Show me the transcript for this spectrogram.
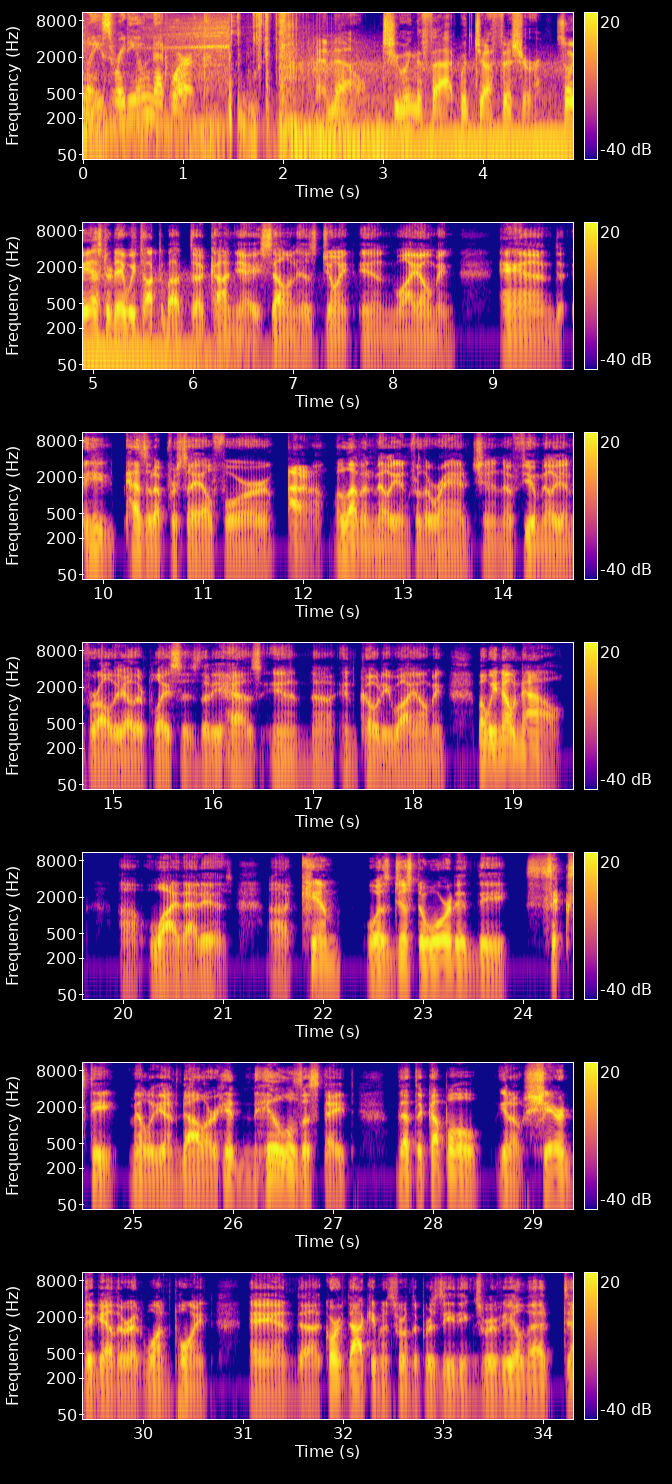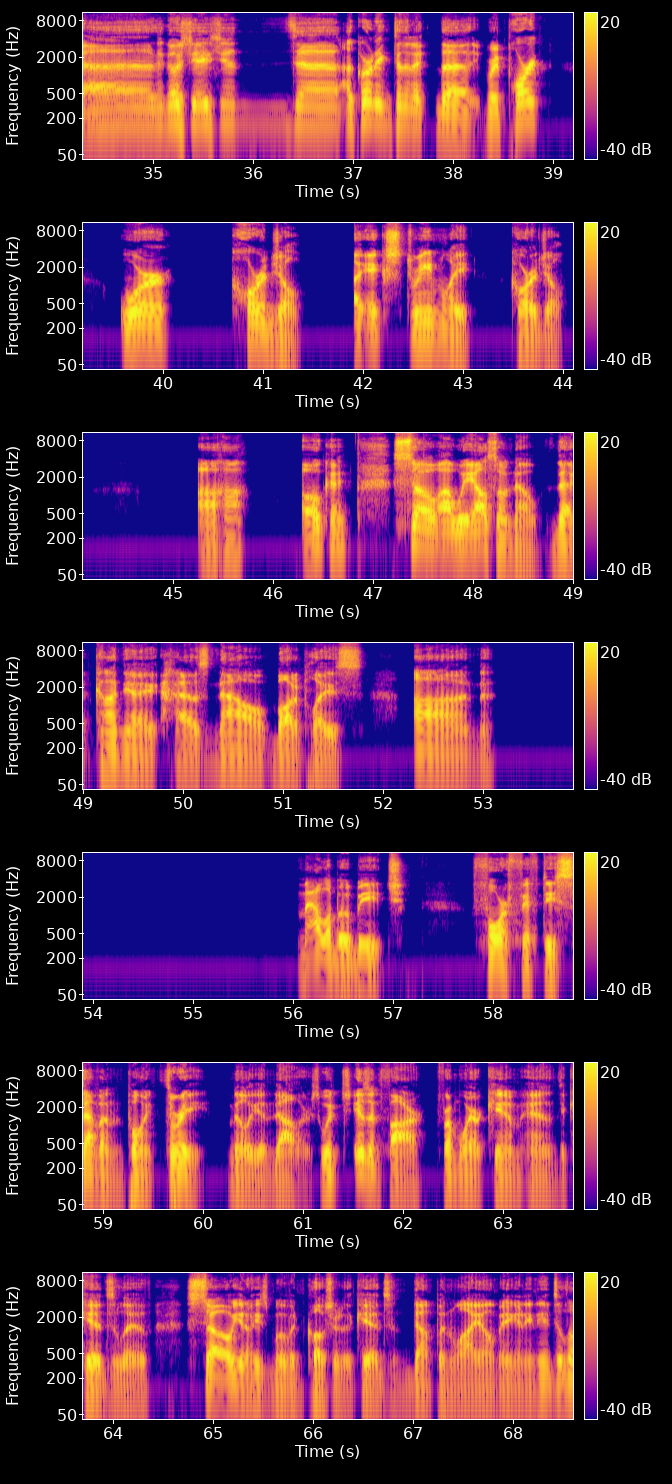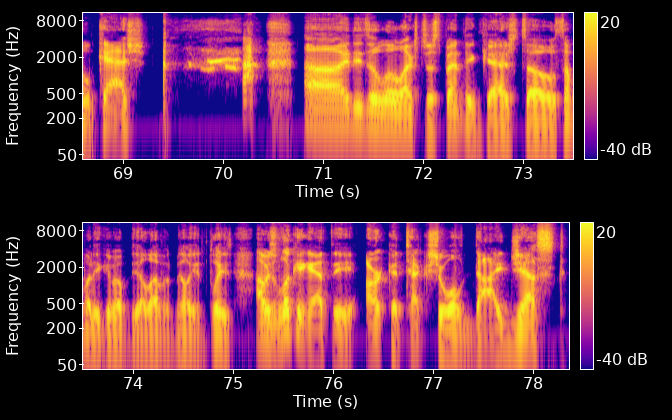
Blaze Radio Network. And now, Chewing the Fat with Jeff Fisher. So, yesterday we talked about uh, Kanye selling his joint in Wyoming, and he has it up for sale for, I don't know, 11 million for the ranch and a few million for all the other places that he has in, uh, in Cody, Wyoming. But we know now uh, why that is. Uh, Kim was just awarded the $60 million Hidden Hills estate that the couple, you know, shared together at one point. And uh, court documents from the proceedings reveal that uh, negotiations, uh, according to the, the report, were cordial, uh, extremely cordial. Uh huh. Okay. So uh, we also know that Kanye has now bought a place on Malibu Beach for $57.3 million, which isn't far from where Kim and the kids live. So, you know, he's moving closer to the kids and dumping Wyoming, and he needs a little cash. uh, he needs a little extra spending cash, so somebody give him the 11 million, please. I was looking at the Architectural Digest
